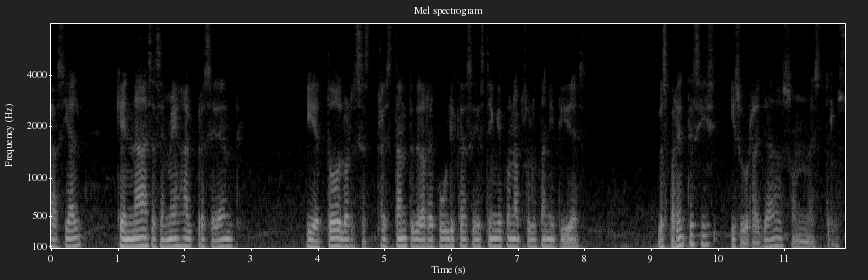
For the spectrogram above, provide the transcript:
racial que nada se asemeja al precedente y de todos los restantes de la República se distingue con absoluta nitidez. Los paréntesis y subrayados son nuestros,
